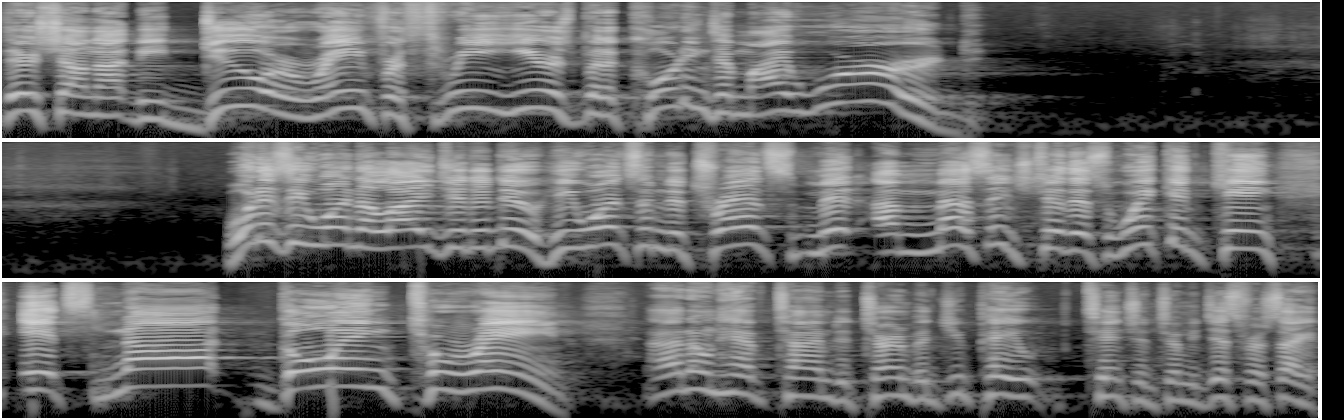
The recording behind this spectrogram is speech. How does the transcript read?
there shall not be dew or rain for three years, but according to my word. What does he want Elijah to do? He wants him to transmit a message to this wicked king it's not going to rain. I don't have time to turn, but you pay attention to me just for a second.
